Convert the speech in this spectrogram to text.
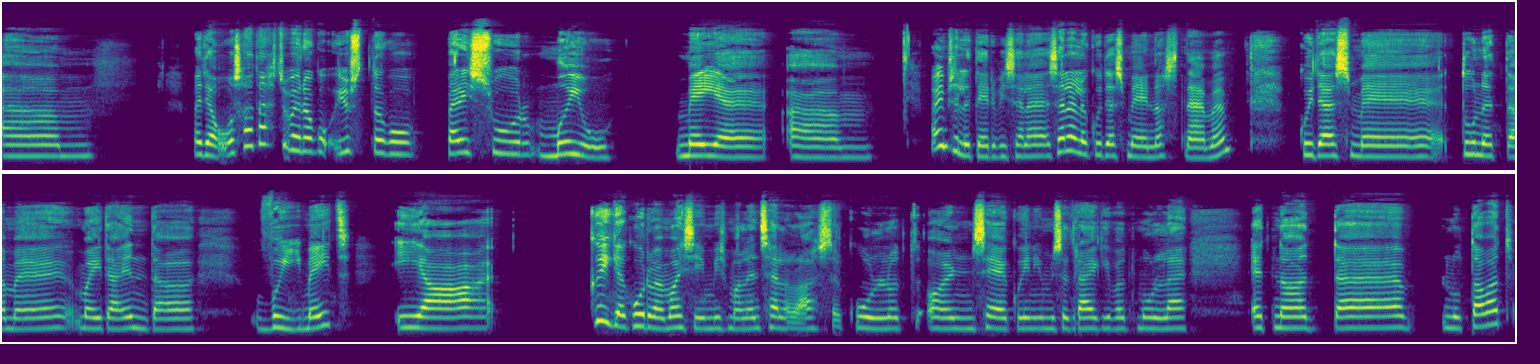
ähm,, ma ei tea, osatähtsus või nagu just nagu päris suur mõju meie ähm,, vaimsele tervisele, sellele, kuidas me ennast näeme, kuidas me tunnetame, ma ei tea, enda võimeid. Ja kõige kurvem asi, mis ma olen sellel aastal kuulnud, on see, kui inimesed räägivad mulle, et nad äh, nutavad,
